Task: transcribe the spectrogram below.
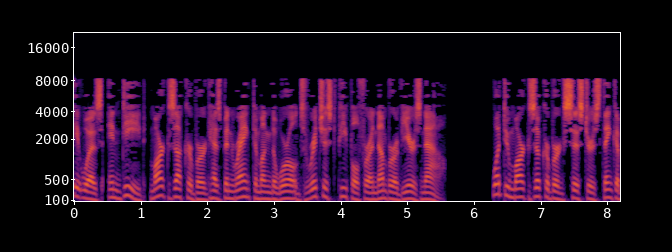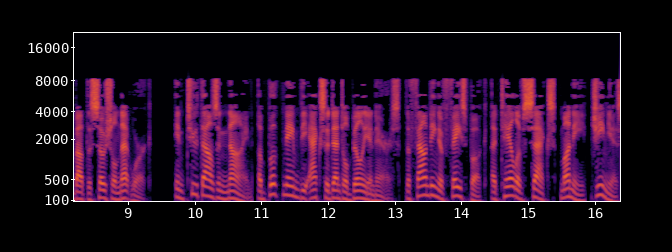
It was, indeed, Mark Zuckerberg has been ranked among the world's richest people for a number of years now. What do Mark Zuckerberg's sisters think about the social network? In 2009, a book named The Accidental Billionaires, The Founding of Facebook, A Tale of Sex, Money, Genius,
